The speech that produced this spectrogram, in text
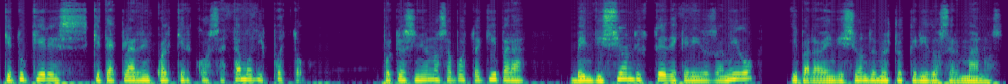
que tú quieres que te aclaren cualquier cosa. Estamos dispuestos, porque el Señor nos ha puesto aquí para bendición de ustedes, queridos amigos, y para bendición de nuestros queridos hermanos,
